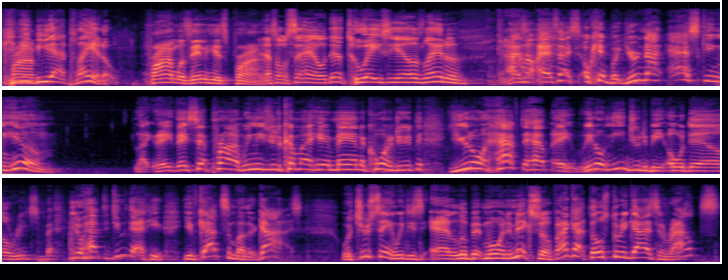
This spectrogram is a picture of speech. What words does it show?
Can he be that player though? Prime was in his prime. That's what I'm saying. Odell, two ACLs later. As, as I s- okay, but you're not asking him. Like they, they said, Prime, we need you to come out here, man, the corner, do your thing. You don't have to have. Hey, we don't need you to be Odell, reach back. You don't have to do that here. You've got some other guys. What you're saying, we just add a little bit more in the mix. So if I got those three guys in routes,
